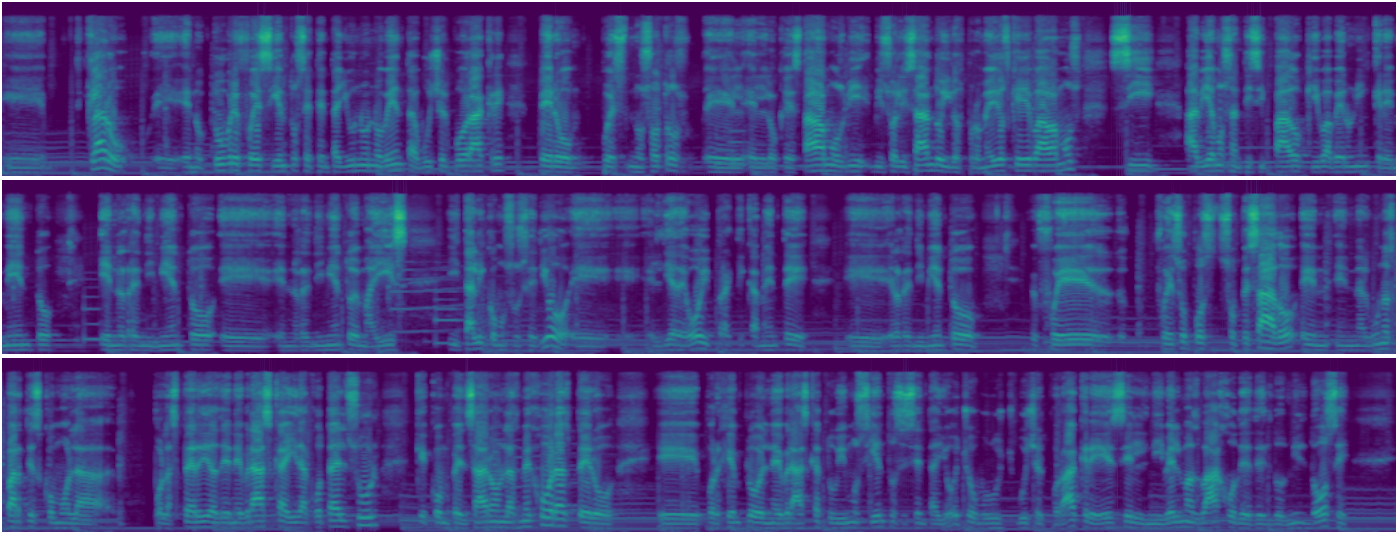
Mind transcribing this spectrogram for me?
Eh, claro, eh, en octubre fue 171.90 bushel por acre, pero pues nosotros lo que estábamos visualizando y los promedios que llevábamos, sí habíamos anticipado que iba a haber un incremento en el rendimiento, en el rendimiento de maíz y tal y como sucedió el día de hoy, prácticamente el rendimiento fue, fue sopesado en, en algunas partes como la, por las pérdidas de Nebraska y Dakota del Sur, que compensaron las mejoras, pero eh, por ejemplo en Nebraska tuvimos 168 bushel por acre, es el nivel más bajo desde el 2012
